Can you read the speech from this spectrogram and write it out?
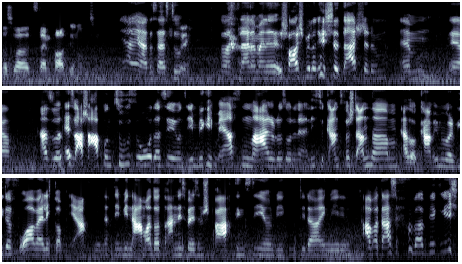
das war jetzt dein Part ja noch zum Ja, ja, das heißt, du, du hast leider meine schauspielerische Darstellung, ähm, ja, also es war schon ab und zu so, dass wir uns eben wirklich im ersten Mal oder so nicht so ganz verstanden haben. Also kam immer mal wieder vor, weil ich glaube, ja, nachdem wie nah man dort dran ist bei diesem Sprachdings die und wie gut die da irgendwie den. Aber das war wirklich,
